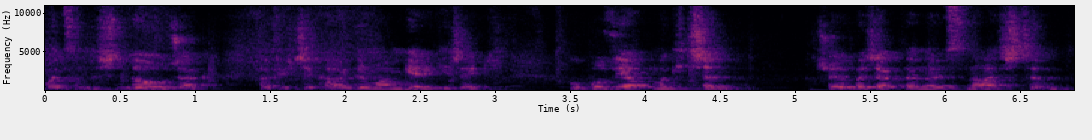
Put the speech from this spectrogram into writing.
matın dışında olacak. Hafifçe kaydırmam gerekecek. Bu pozu yapmak için şöyle bacakların arasını açtım.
